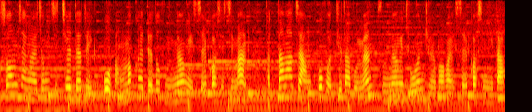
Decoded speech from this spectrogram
수험 생활 중 지칠 때도 있고 막막할 때도 분명히 있을 것이지만 낙담하지 않고 버티다 보면 분명히 좋은 결과가 있을 것입니다.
